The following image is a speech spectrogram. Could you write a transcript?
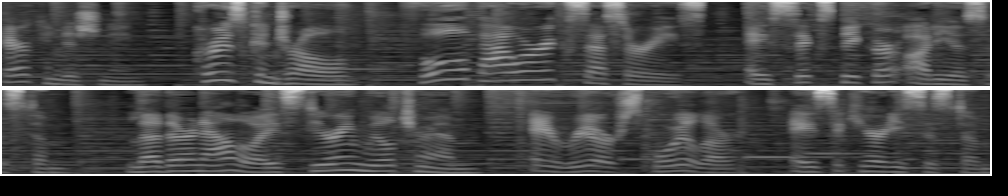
air conditioning, cruise control, full power accessories, a six-speaker audio system, leather and alloy steering wheel trim, a rear spoiler, a security system,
